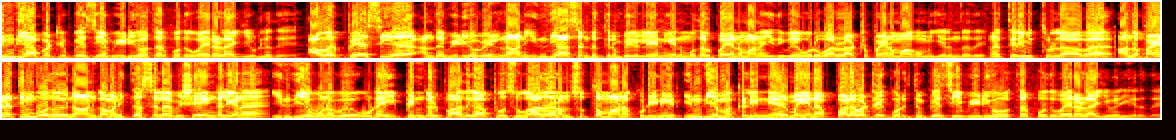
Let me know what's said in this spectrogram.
இந்தியா பற்றி பேசிய வீடியோ தற்போது வைரலாகியுள்ளது. அவர் பேசிய அந்த வீடியோவில் நான் இந்தியா சென்று திரும்பியுள்ளேன் என் முதல் பயணமான இதுவே ஒரு வரலாற்று பயணமாகவும் இருந்தது என தெரிவித்துள்ள அவர். அந்த பயணத்தின் போது நான் கவனித்த சில விஷயங்கள் என இந்திய உணவு உடை பெண்கள் பாதுகாப்பு சுகாதாரம் சுத்தமான குடிநீர் இந்திய மக்களின் நேர்மை என பலவற்றை குறித்தும் பேசிய வீடியோ தற்போது வைரலாகி வருகிறது.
